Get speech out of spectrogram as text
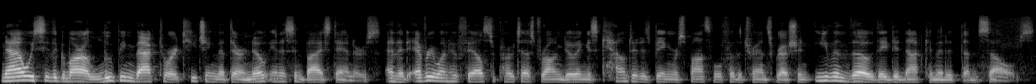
Now we see the Gemara looping back to our teaching that there are no innocent bystanders, and that everyone who fails to protest wrongdoing is counted as being responsible for the transgression, even though they did not commit it themselves.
